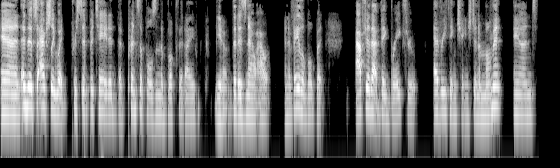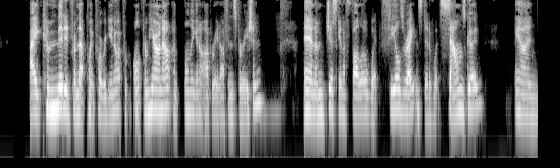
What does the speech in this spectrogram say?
And, and that's actually what precipitated the principles in the book that I, you know, that is now out and available. But after that big breakthrough, everything changed in a moment. And I committed from that point forward. You know what? From from here on out, I'm only going to operate off inspiration, and I'm just going to follow what feels right instead of what sounds good. And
